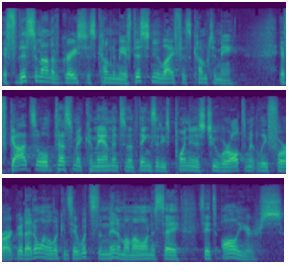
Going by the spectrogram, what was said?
If this amount of grace has come to me, if this new life has come to me, if God's Old Testament commandments and the things that He's pointing us to were ultimately for our good, I don't want to look and say, what's the minimum? I want to say, say it's all yours.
